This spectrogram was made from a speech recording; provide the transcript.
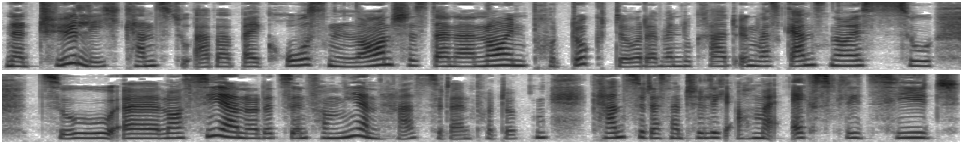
Natürlich kannst du aber bei großen Launches deiner neuen Produkte oder wenn du gerade irgendwas ganz Neues zu, zu äh, lancieren oder zu informieren hast zu deinen Produkten, kannst du das natürlich auch mal explizit,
